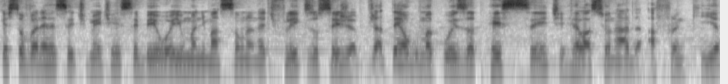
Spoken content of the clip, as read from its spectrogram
Castlevania recentemente recebeu aí uma animação na Netflix, ou seja, já tem alguma coisa recente relacionada à franquia.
